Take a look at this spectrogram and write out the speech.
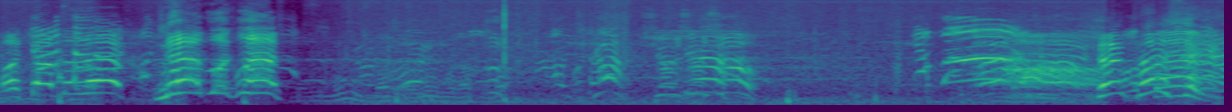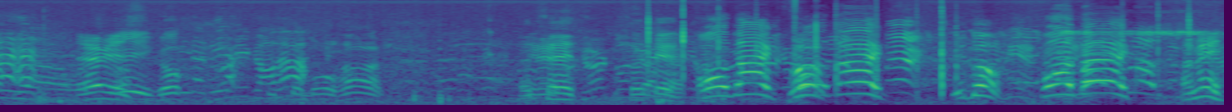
Watch out the left. Neb, look left. Shoot, shoot, shoot. Third person. There it There you is. go. Hit the ball hard. That's it. It's okay. Fall back. Fall back. You don't. Fall back. I'm in.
